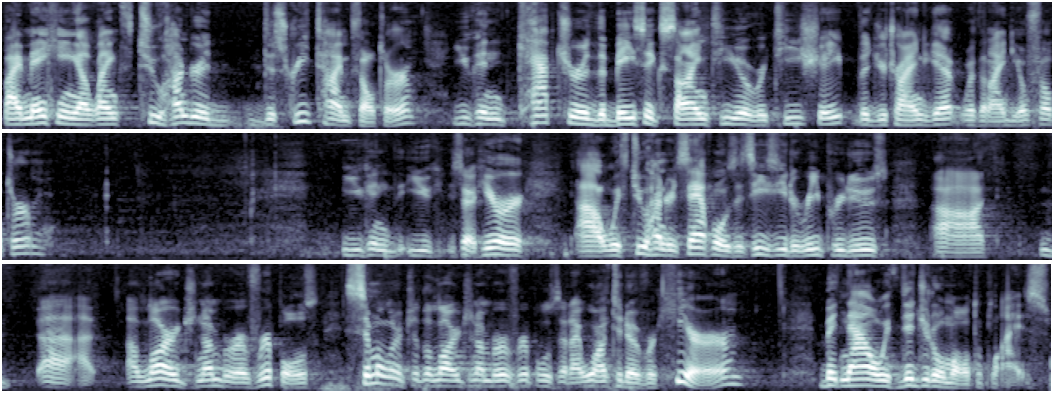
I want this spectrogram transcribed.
By making a length 200 discrete time filter, you can capture the basic sine t over t shape that you're trying to get with an ideal filter. You can, you, so here, uh, with 200 samples, it's easy to reproduce uh, uh, a large number of ripples, similar to the large number of ripples that I wanted over here, but now with digital multiplies,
